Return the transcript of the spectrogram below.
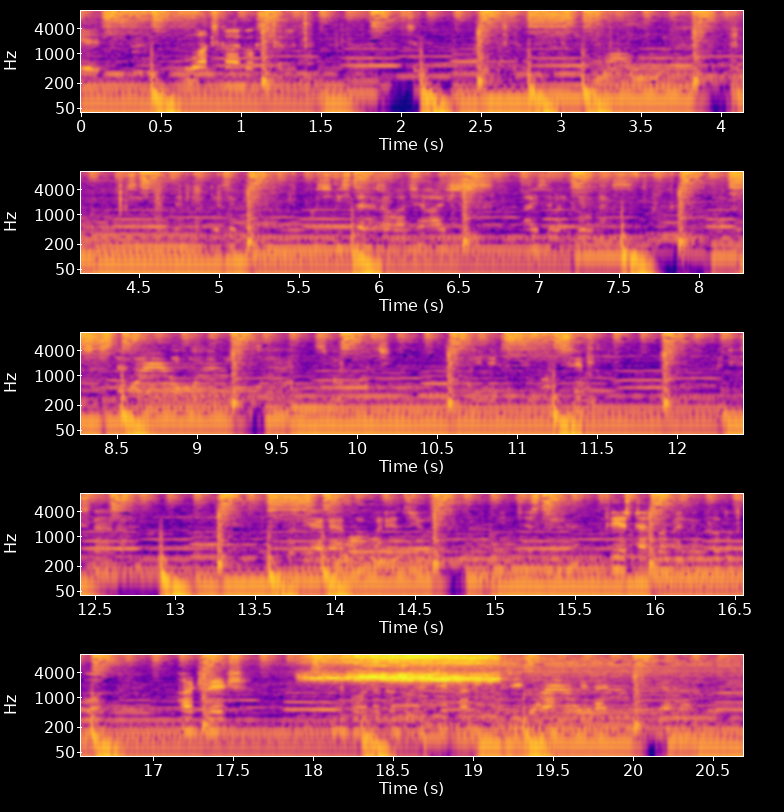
ये वॉच का अनबॉक्सिंग कर लेते जैसे कुछ इस तरह का वॉच है I I seven pro max और कुछ इस तरह का देखने का भी स्मार्ट वॉच और ये देख सकते हैं वॉच सेवन कुछ इस तरह का। है दिया गया कंपनी जियो इंटरेस्टिंग है थ्री स्टाइल पर मैंने ब्लूटूथ को हार्ट रेट इनको कंट्रोल स्टेट वाली चीज़ काम करके लाइव किया हुआ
